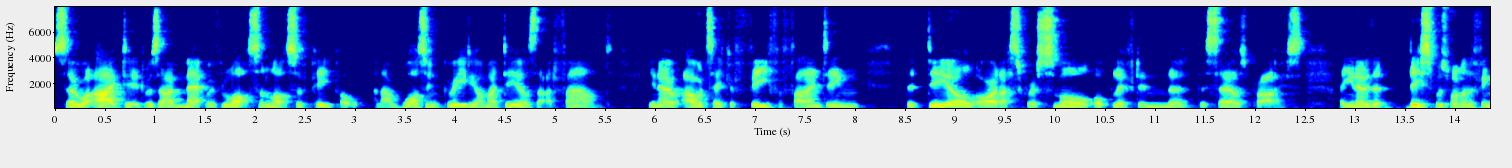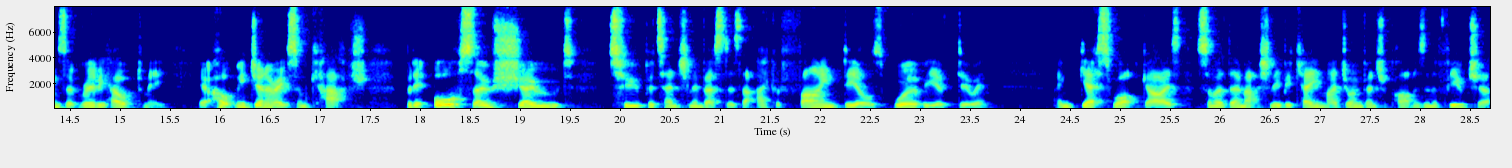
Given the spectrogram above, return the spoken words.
So, what I did was I met with lots and lots of people, and I wasn't greedy on my deals that I'd found. You know, I would take a fee for finding the deal, or I'd ask for a small uplift in the, the sales price. And you know, that this was one of the things that really helped me. It helped me generate some cash, but it also showed to potential investors that I could find deals worthy of doing. And guess what, guys? Some of them actually became my joint venture partners in the future.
